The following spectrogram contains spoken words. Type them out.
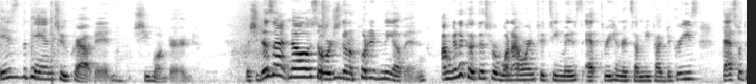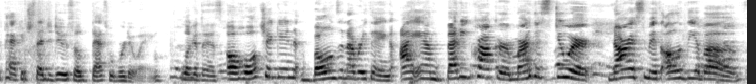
Is the pan too crowded? She wondered. But she does not know, so we're just gonna put it in the oven. I'm gonna cook this for one hour and 15 minutes at 375 degrees. That's what the package said to do, so that's what we're doing. Look at this, a whole chicken, bones and everything. I am Betty Crocker, Martha Stewart, Nara Smith, all of the above.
